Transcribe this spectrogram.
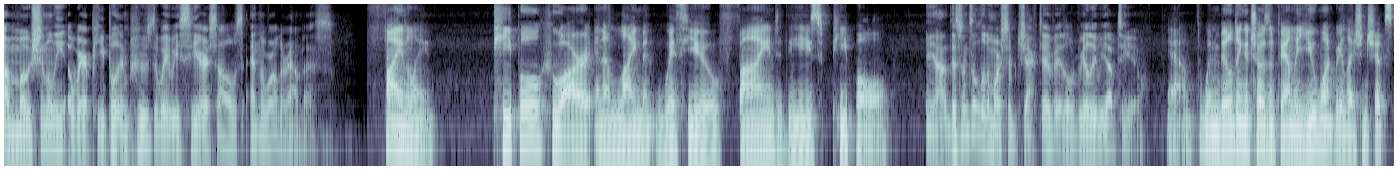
emotionally aware people improves the way we see ourselves and the world around us. Finally, people who are in alignment with you, find these people. Yeah, this one's a little more subjective. It'll really be up to you. Yeah. When building a chosen family, you want relationships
